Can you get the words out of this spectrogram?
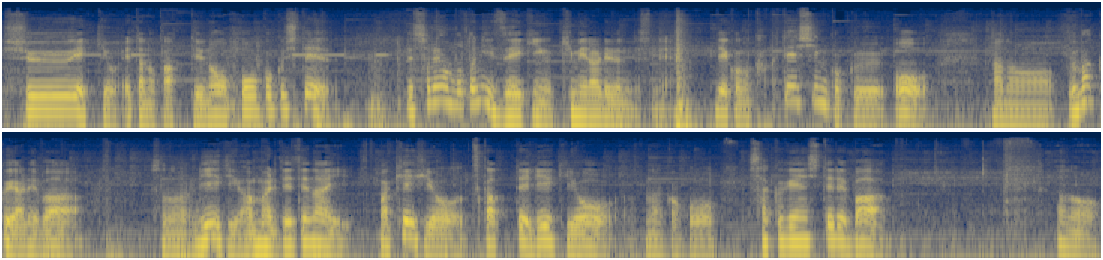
収益を得たのかっていうのを報告してでそれをもとに税金が決められるんですね。でこの確定申告をあのうまくやればその利益があんまり出てない、まあ、経費を使って利益をなんかこう削減してればあの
